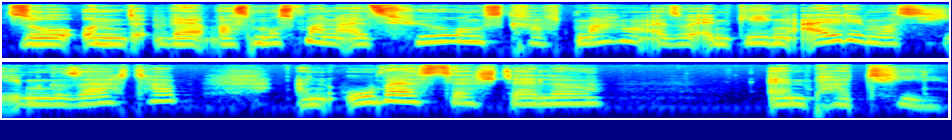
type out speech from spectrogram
So, und wer, was muss man als Führungskraft machen? Also entgegen all dem, was ich eben gesagt habe, an oberster Stelle Empathie.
